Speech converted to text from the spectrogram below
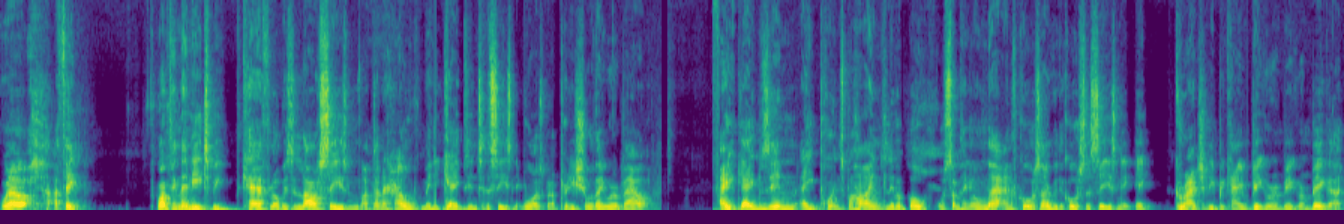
well, I think one thing they need to be careful of is that last season. I don't know how many games into the season it was, but I'm pretty sure they were about eight games in, eight points behind Liverpool or something along that. And of course, over the course of the season, it, it gradually became bigger and bigger and bigger.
